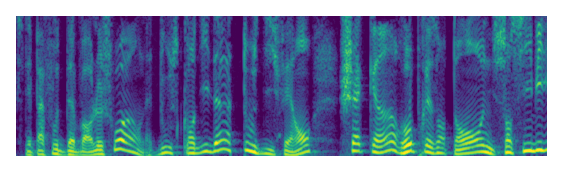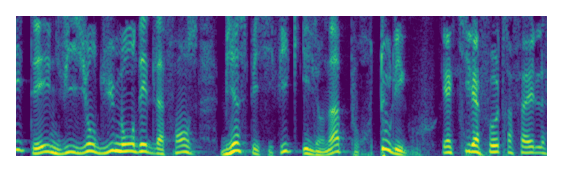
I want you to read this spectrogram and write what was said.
ce n'est pas faute d'avoir le choix, on a 12 candidats, tous différents, chacun représentant une sensibilité, une vision du monde et de la France bien spécifique, il y en a pour tous les goûts. Et à qui la faute, Raphaël?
